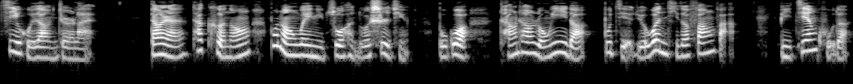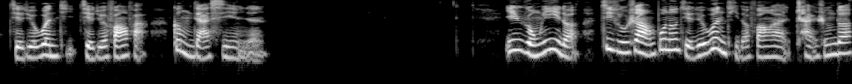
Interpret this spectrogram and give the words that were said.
寄回到你这儿来。当然，它可能不能为你做很多事情。不过，常常容易的不解决问题的方法，比艰苦的解决问题解决方法。更加吸引人。因容易的技术上不能解决问题的方案产生的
